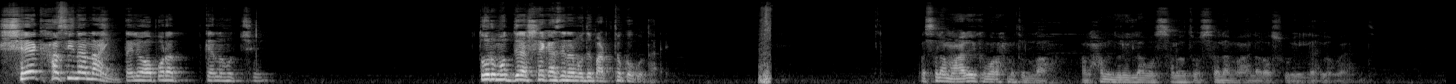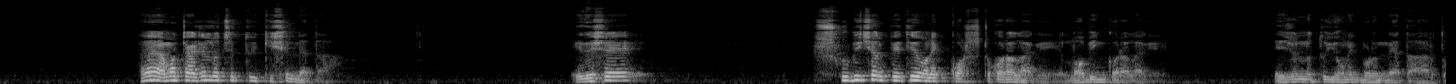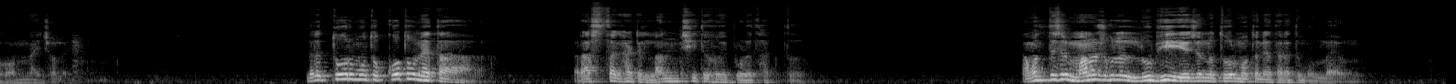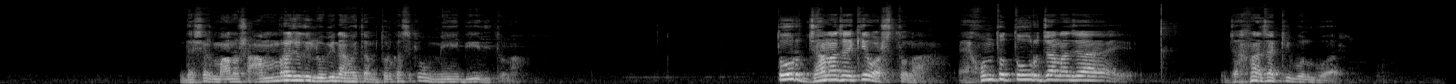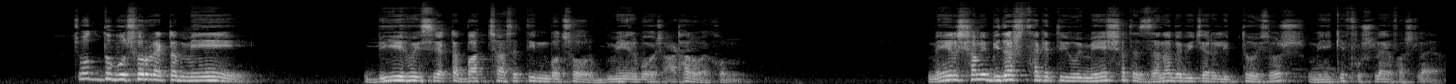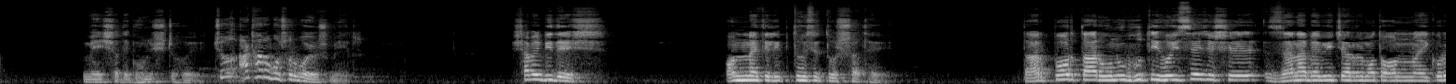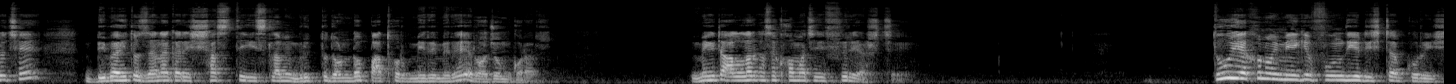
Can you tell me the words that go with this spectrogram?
শেখ হাসিনা নাই, তাইলে অপরাধ কেন হচ্ছে? তোর মধ্যে আর শেখ হাসিনার মধ্যে পার্থক্য কোথায়? আসসালামু আলাইকুম রহমতুল্লাহ। আলহামদুলিল্লাহ ওসালাত ওসালাম আলা রসুলিল্লাহ হ্যাঁ আমার টাইটেল হচ্ছে তুই কিসের নেতা? এদেশে সুবিচার পেতে অনেক কষ্ট করা লাগে, লবিং করা লাগে। এই জন্য তুই অনেক বড় নেতা আর তোর অন্যায় চলে। তাহলে তোর মতো কত নেতা রাস্তাঘাটে লাঞ্ছিত হয়ে পড়ে থাকতো? আমাদের দেশের মানুষগুলো লুভি, এজন্য তোর মতো নেতার এত মূল্যায়ন। দেশের মানুষ, আমরা যদি লুবি না হইতাম, তোর কাছে কেউ মেয়ে বিয়ে দিত না। তোর জানা যায় কেউ আসতো না। এখন তো তোর জানা যায় জানা যা কি বলব আর? চোদ্দ বছরের একটা মেয়ে বিয়ে হয়েছে একটা বাচ্চা আছে তিন বছর, মেয়ের বয়স আঠারো এখন। মেয়ের স্বামী বিদেশ থাকে, তুই ওই মেয়ের সাথে জানা বেবিচারে লিপ্ত হয়েছস মেয়েকে ফুসলায়া ফাসলায়া। মেয়ের সাথে ঘনিষ্ঠ হয়ে, চ, আঠারো বছর বয়স মেয়ের। স্বামী বিদেশ, অন্যায়তে লিপ্ত হয়েছে তোর সাথে। তারপর তার অনুভূতি হয়েছে যে সে জানা ব্যবিচারের মতো অন্যায় করেছে বিবাহিত জানাকারীর শাস্তি ইসলামে মৃত্যুদণ্ড পাথর মেরে মেরে রজম করার। মেয়েটা আল্লাহর কাছে ক্ষমা চেয়ে ফিরে আসছে। তুই এখন ওই মেয়েকে ফোন দিয়ে ডিস্টার্ব করিস।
